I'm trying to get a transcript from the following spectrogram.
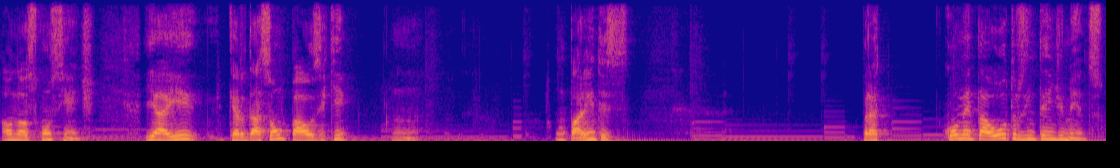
ao nosso consciente. E aí, quero dar só um pause aqui um, um parênteses para comentar outros entendimentos.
